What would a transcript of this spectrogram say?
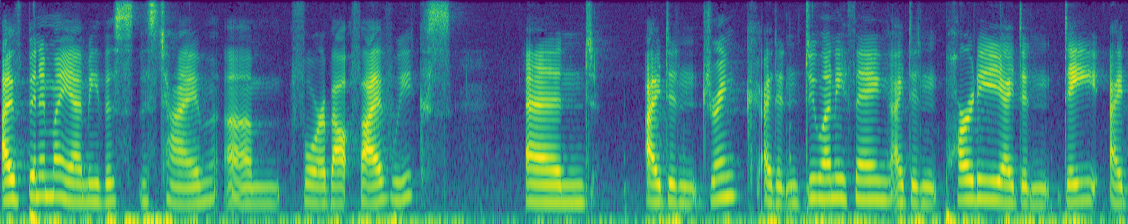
I've been in Miami this this time um, for about five weeks, and I didn't drink, I didn't do anything, I didn't party, I didn't date. I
